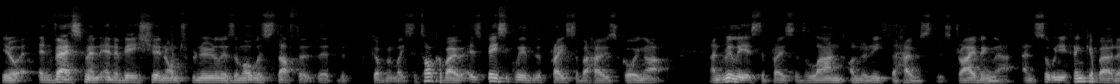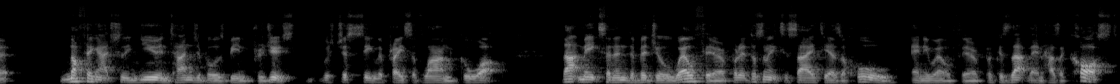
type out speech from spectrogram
you know, investment, innovation, entrepreneurialism, all this stuff that, that the government likes to talk about. It's basically the price of a house going up. And really, it's the price of the land underneath the house that's driving that. And so when you think about it, nothing actually new and tangible is being produced. We're just seeing the price of land go up that makes an individual wealthier, but it doesn't make society as a whole any wealthier because that then has a cost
